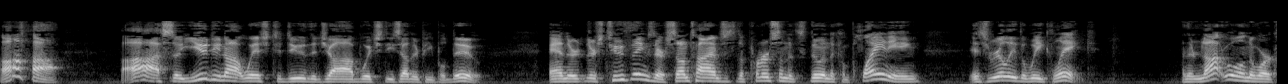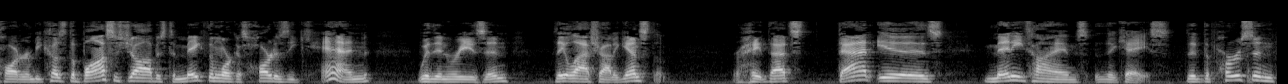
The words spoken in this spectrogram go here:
ah, ah. So you do not wish to do the job which these other people do. And there, there's two things there. Sometimes it's the person that's doing the complaining is really the weak link and they're not willing to work harder. And because the boss's job is to make them work as hard as he can within reason, they lash out against them. Right? That's, that is many times the case. That the person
